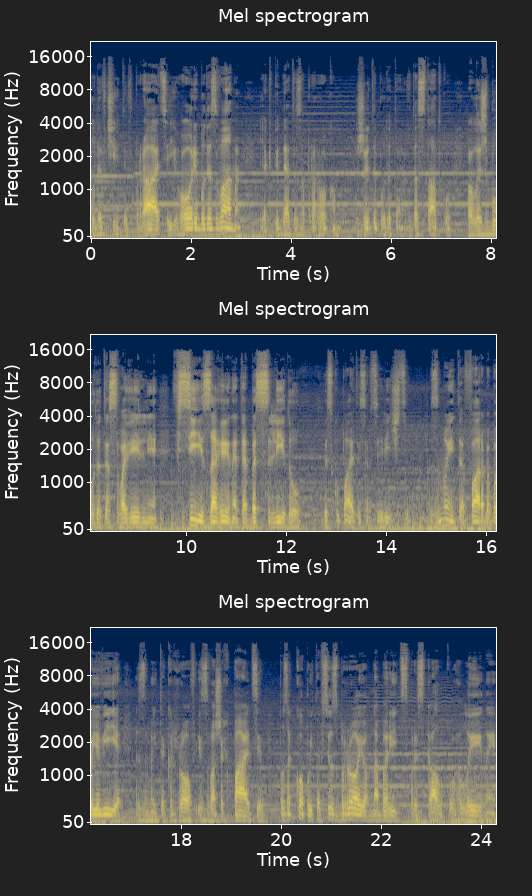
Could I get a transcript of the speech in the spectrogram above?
буде вчити в праці, і горі буде з вами. Як підете за пророком, жити будете в достатку. Коли ж будете свавільні, всі загинете без сліду. Ви скупайтеся в цій річці, змийте фарби бойовії, змийте кров із ваших пальців, позакопуйте всю зброю, наберіть з прискалку глини,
